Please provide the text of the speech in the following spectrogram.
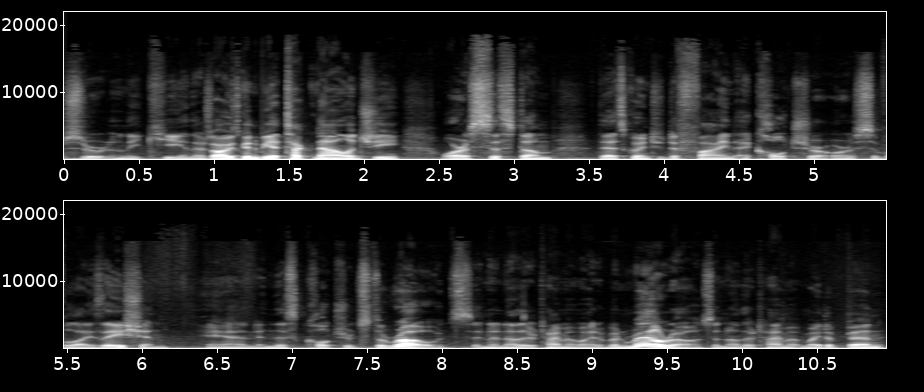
certainly key. And there's always going to be a technology or a system that's going to define a culture or a civilization. And in this culture, it's the roads. In another time, it might have been railroads. Another time, it might have been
